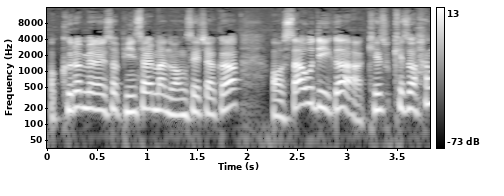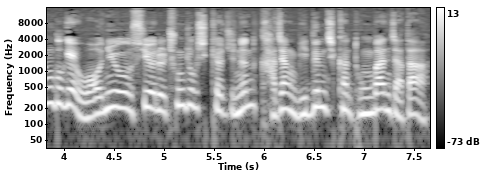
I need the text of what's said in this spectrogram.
어, 그런 면에서 빈살만 왕세자가 어, 사우디가 계속해서 한국의 원유 수요를 충족시켜주는 가장 믿음직한 동반자다.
